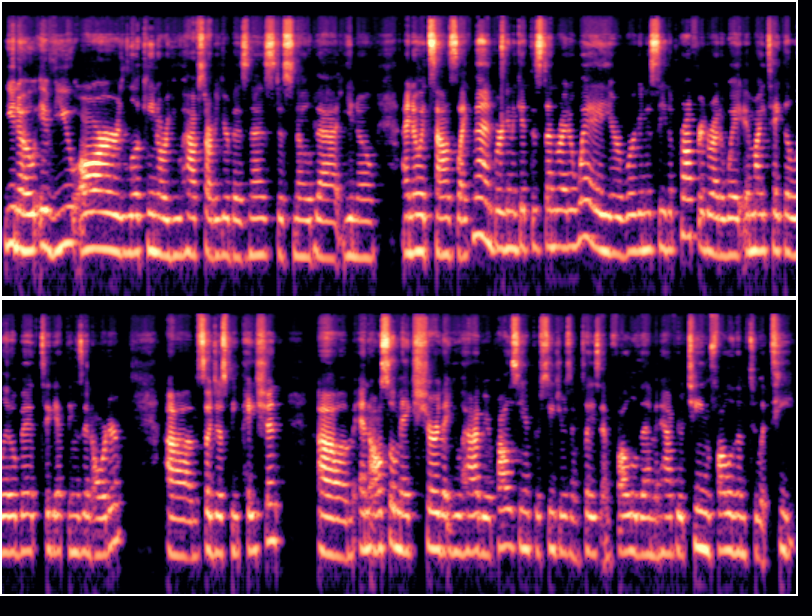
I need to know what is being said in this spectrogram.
you know, if you are looking or you have started your business, just know that, you know, I know it sounds like, man, we're going to get this done right away or we're going to see the profit right away. It might take a little bit to get things in order. Um, so just be patient. Um, and also make sure that you have your policy and procedures in place and follow them and have your team follow them to a T.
